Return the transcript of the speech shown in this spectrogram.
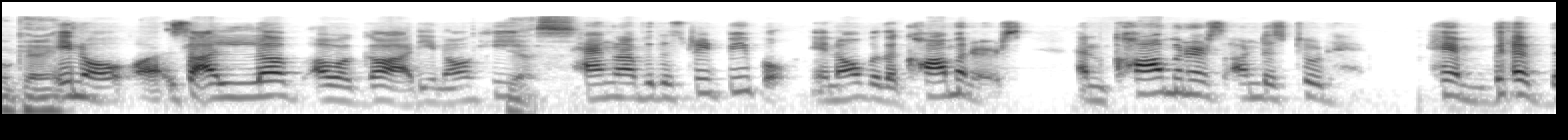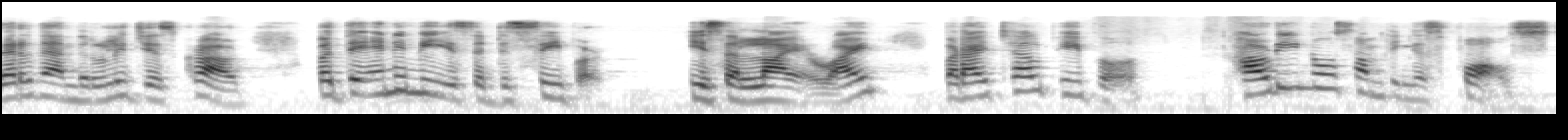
Okay. You know, uh, so I love our God. You know, he Yes. hang out with the street people. You know, with the commoners, and commoners understood him better than the religious crowd. But the enemy is a deceiver. He's a liar, right? But I tell people, how do you know something is false?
